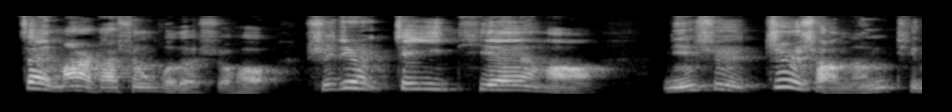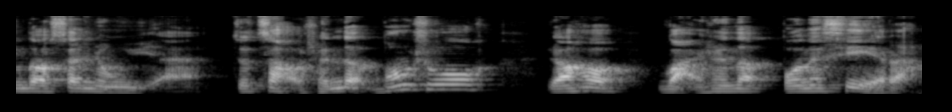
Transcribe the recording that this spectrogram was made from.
在马耳他生活的时候，实际上这一天哈。您是至少能听到三种语言，就早晨的 Bonjour，然后晚上的 Buonasera，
